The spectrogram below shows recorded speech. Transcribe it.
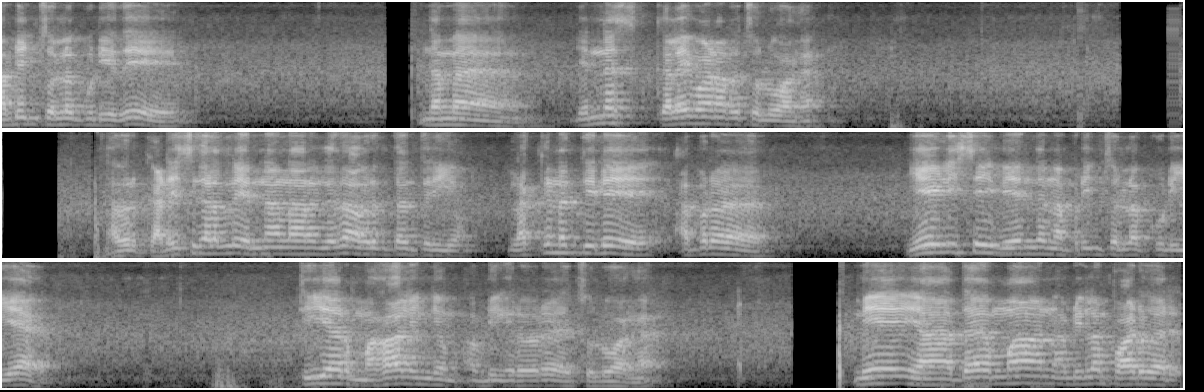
அப்படின்னு சொல்லக்கூடியது நம்ம என்எஸ் கலைவாணரை சொல்லுவாங்க? அவர் கடைசி காலத்தில் என்னன்னாருங்கிறது அவருக்கு தான் தெரியும். லக்கணத்திலே அப்புறம் ஏழிசை வேந்தன் அப்படின்னு சொல்லக்கூடிய டிஆர் மகாலிங்கம் அப்படிங்கிறவரை சொல்லுவாங்க. மே யாதமான் அப்படிலாம் பாடுவார்.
